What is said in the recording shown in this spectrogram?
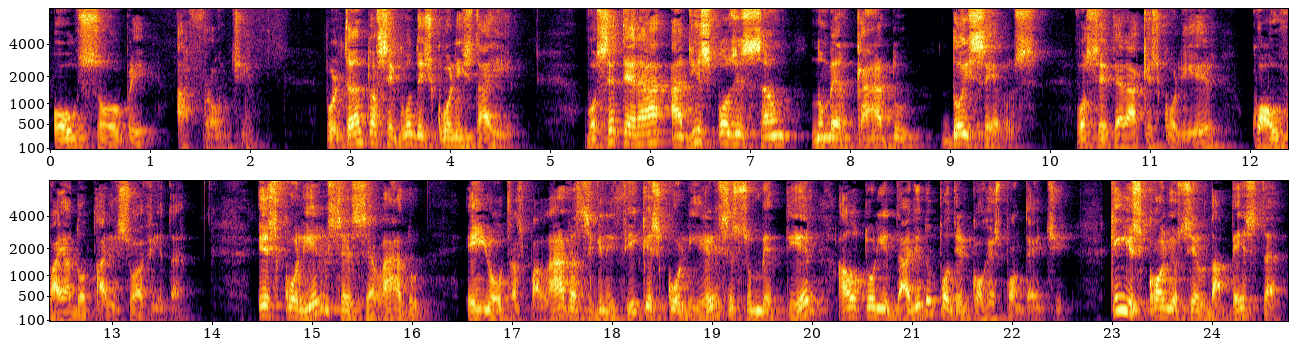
ou sobre a fronte. Portanto, a segunda escolha está aí. Você terá à disposição no mercado dois selos. Você terá que escolher qual vai adotar em sua vida. Escolher ser selado, em outras palavras, significa escolher se submeter à autoridade do poder correspondente. Quem escolhe o selo da besta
